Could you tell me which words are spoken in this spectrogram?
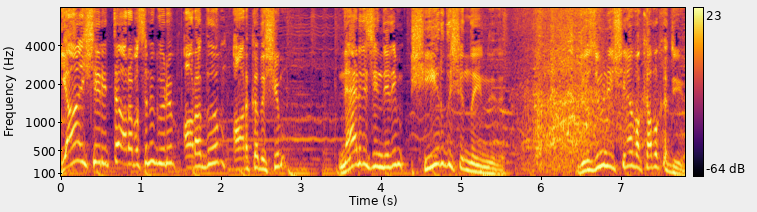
Yan şeritte arabasını görüp aradığım arkadaşım neredesin dedim şehir dışındayım dedi. Gözümün içine baka baka diyor.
